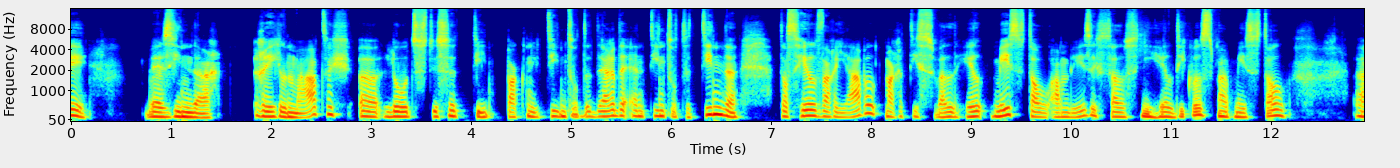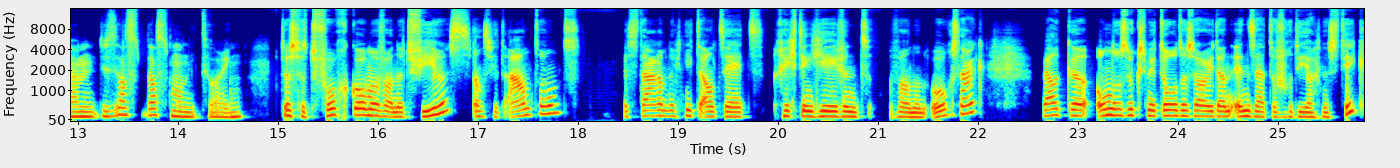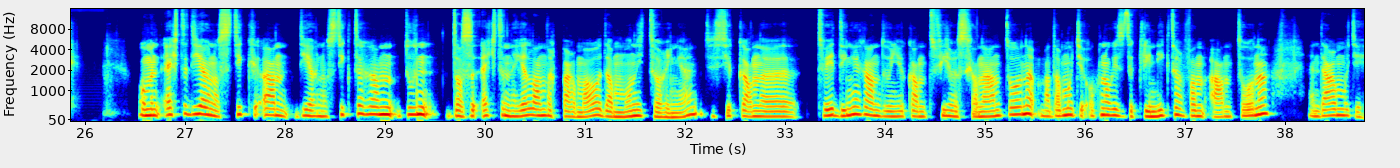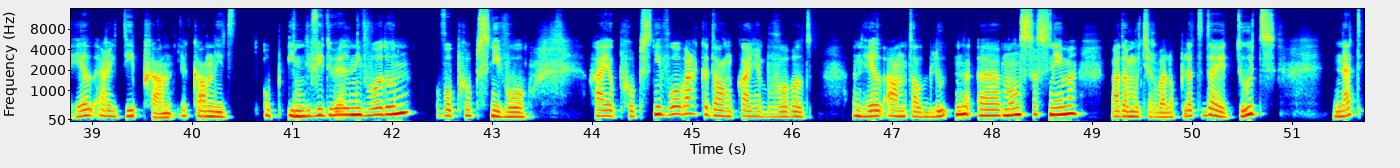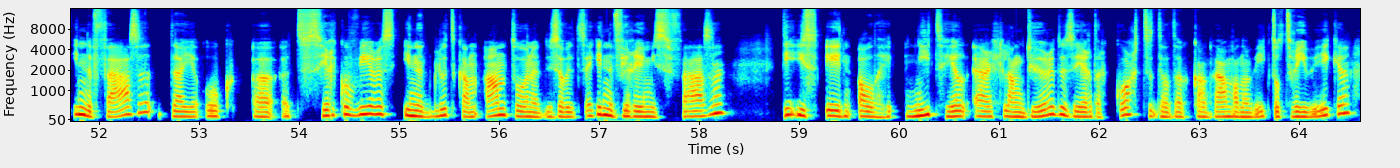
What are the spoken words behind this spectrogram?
Wij zien daar regelmatig uh, loods tussen 10, pak nu 10 tot de derde en 10 tot de tiende. Dat is heel variabel, maar het is wel heel, meestal aanwezig, zelfs niet heel dikwijls, maar meestal. Um, dus dat is, dat is monitoring. Dus het voorkomen van het virus, als je het aantoont, is daarom nog niet altijd richtinggevend van een oorzaak. Welke onderzoeksmethode zou je dan inzetten voor diagnostiek? Om een echte diagnostiek, aan diagnostiek te gaan doen, dat is echt een heel ander paar mouwen dan monitoring. Hè. Dus je kan uh, twee dingen gaan doen. Je kan het virus gaan aantonen, maar dan moet je ook nog eens de kliniek ervan aantonen. En daar moet je heel erg diep gaan. Je kan dit op individueel niveau doen of op groepsniveau. Ga je op groepsniveau werken, dan kan je bijvoorbeeld een heel aantal bloedmonsters nemen, maar dan moet je er wel op letten dat je het doet net in de fase dat je ook uh, het circovirus in het bloed kan aantonen. Dus dat wil zeggen in de viremische fase. Die is één al niet heel erg langdurig, dus eerder kort. Dat, kan gaan van een week tot drie weken.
